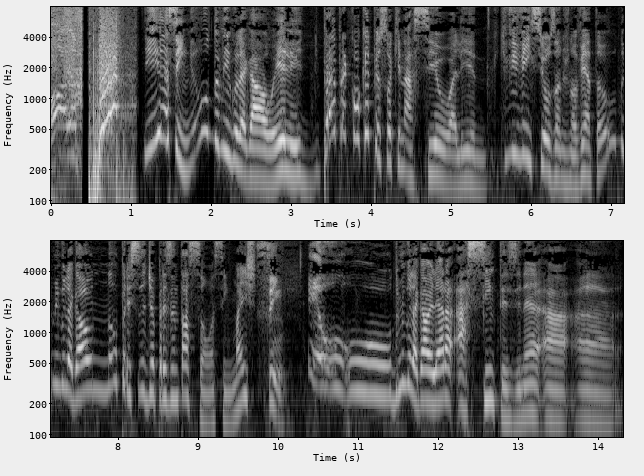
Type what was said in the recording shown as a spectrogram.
Olha. E assim, o Domingo Legal, ele. Pra, pra qualquer pessoa que nasceu ali, que vivenciou os anos 90, o Domingo Legal não precisa de apresentação, assim, mas. Sim. Eu, o, o Domingo Legal, ele era a síntese, né? A,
